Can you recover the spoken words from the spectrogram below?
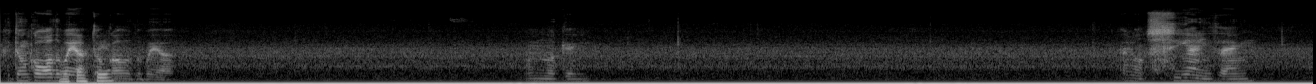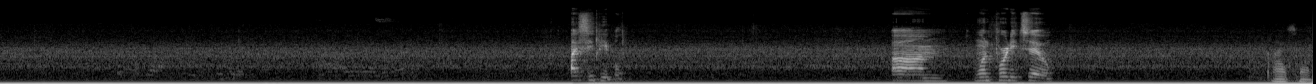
Okay, don't go all the way up. Don't go all the way up. I'm looking. I don't see anything. See people. Um, 142. I see him.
